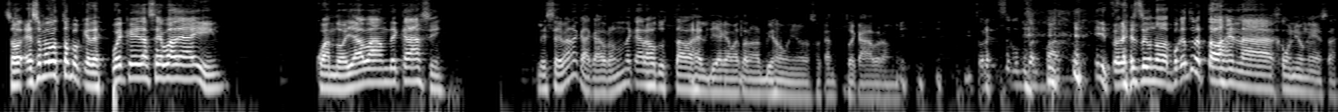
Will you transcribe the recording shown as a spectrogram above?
So, eso me gustó porque después que ella se va de ahí, cuando ella va de casi, le dice, ven acá, cabrón, ¿dónde carajo tú estabas el día que mataron al viejo mío? Eso canto de cabrón. Y tú eres el segundo al mando. y tú eres el segundo, ¿por qué tú no estabas en la reunión esa?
